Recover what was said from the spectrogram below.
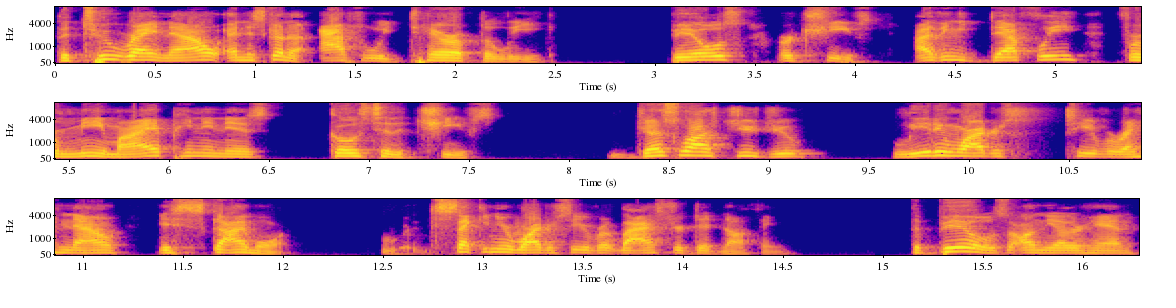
The two right now, and it's going to absolutely tear up the league. Bills or Chiefs. I think definitely, for me, my opinion is goes to the Chiefs. Just lost Juju. Leading wide receiver right now is Skyy Moore. Second year wide receiver last year did nothing. The Bills, on the other hand,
